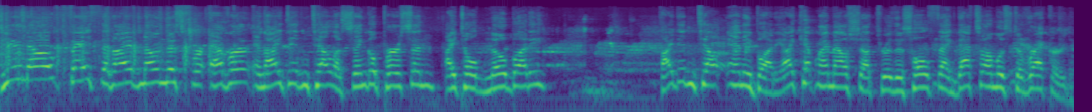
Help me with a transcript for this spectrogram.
Do you know, Faith, that I have known this forever and I didn't tell a single person? I told nobody. I didn't tell anybody. I kept my mouth shut through this whole thing. That's almost a record.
